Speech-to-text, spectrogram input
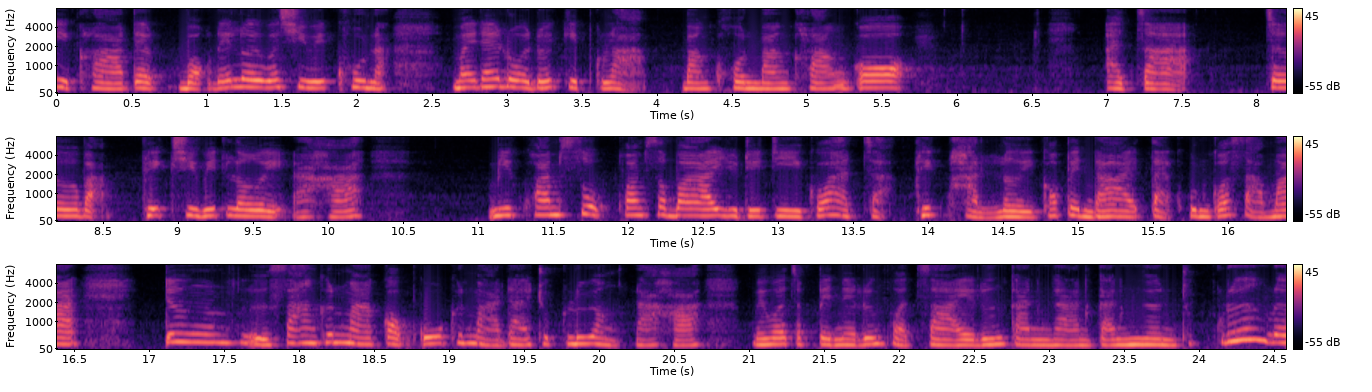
กี่คราแต่บอกได้เลยว่าชีวิตคุณอะไม่ได้โรยด้วยกลีบกลาบบางคนบางครั้งก็อาจจะเจอแบบพลิกชีวิตเลยนะคะ มีความสุขความสบายอยู่ดีๆ ก็อาจจะพลิกผันเลยก็เป็นได้ แต่คุณก็สามารถดึงหรือสร้างขึ้นมากอบกู้ขึ้นมาได้ทุกเรื่องนะคะ ไม่ว่าจะเป็นในเรื่องหัวใจเรื่องการงานการเงินทุกเรื่องเล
